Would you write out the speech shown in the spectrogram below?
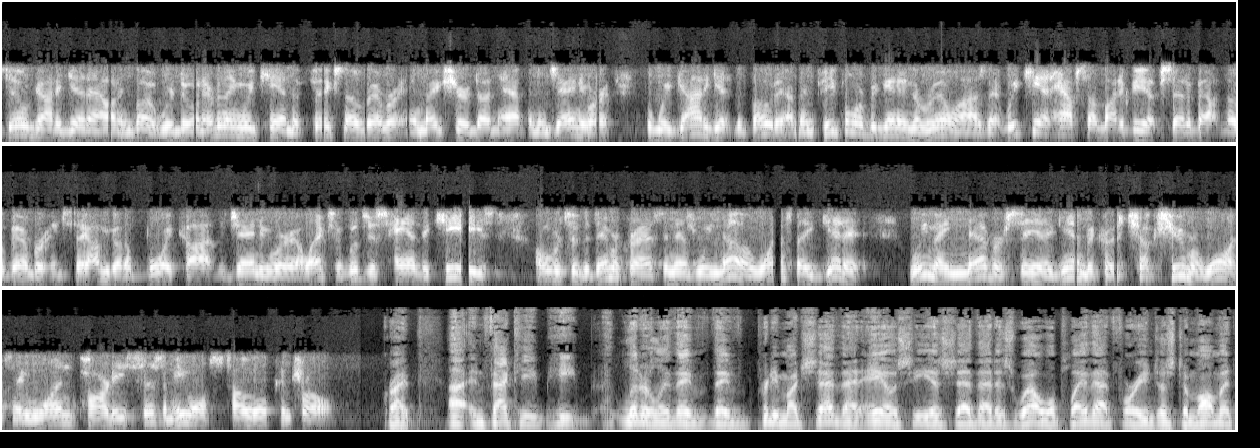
still got to get out and vote. We're doing everything we can to fix November and make sure it doesn't happen in January. But we've got to get the vote out. And people are beginning to realize that we can't have somebody be upset about November and say, I'm going to boycott the January election. We'll just hand the keys over to the Democrats. And as we know, once they get it, we may never see it again because Chuck Schumer wants a one party system. He wants total control. Right. Uh, in fact, he he literally they've they've pretty much said that. AOC has said that as well. We'll play that for you in just a moment.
